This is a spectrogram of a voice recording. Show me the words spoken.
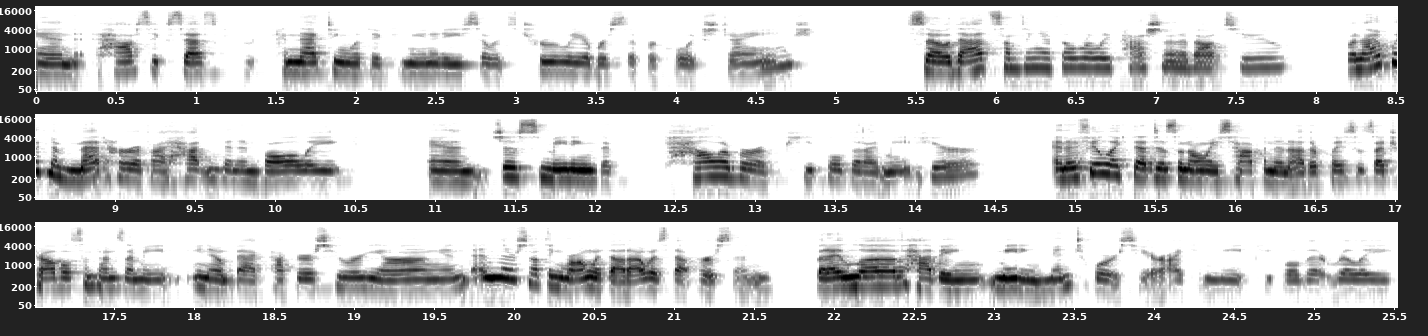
and have success connecting with the community. So it's truly a reciprocal exchange. So that's something I feel really passionate about too. But I wouldn't have met her if I hadn't been in Bali and just meeting the caliber of people that I meet here. And I feel like that doesn't always happen in other places I travel. Sometimes I meet, you know, backpackers who are young, and, and there's nothing wrong with that. I was that person. But I love having meeting mentors here. I can meet people that really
